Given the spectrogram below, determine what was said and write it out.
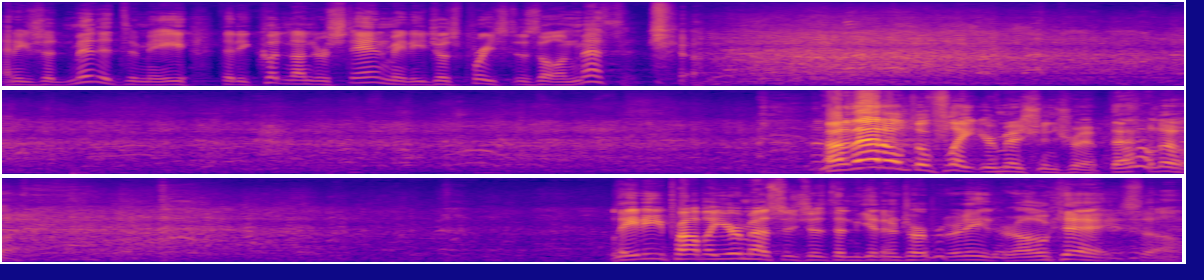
and he's admitted to me that he couldn't understand me and he just preached his own message. now that'll deflate your mission trip. That'll do it. Lady, probably your messages didn't get interpreted either. Okay, so.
